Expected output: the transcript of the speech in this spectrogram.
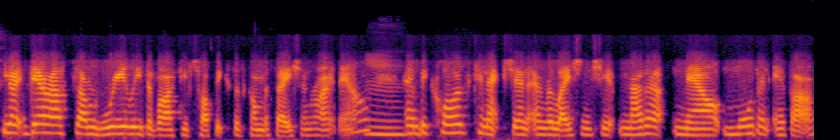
you know, there are some really divisive topics of conversation right now. Mm. And because connection and relationship matter now more than ever,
